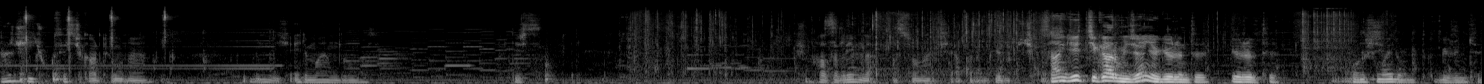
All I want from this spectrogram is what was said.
Her şey çok ses çıkartıyor bana ya. Benim hiç elim ayağım durmaz. Bilirsin. Şunu hazırlayayım da az sonra şey yaparım. Gürültü çıkmasın. Sanki hiç çıkarmayacaksın ya görüntü, gürültü. Konuşmayı da unuttuk. Gürültü.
